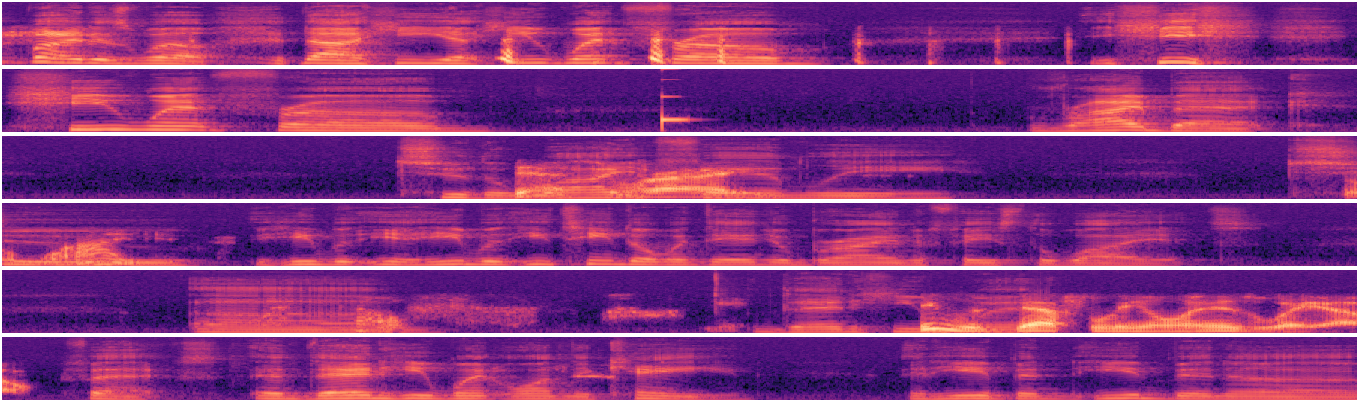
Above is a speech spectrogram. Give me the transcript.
might as well. Nah, he uh, he went from he he went from Ryback to the That's Wyatt right. family. To The Wyatt. he was yeah he was he teamed up with Daniel Bryan to face the Wyatts. Um, then he, He was went, definitely on his way out. Facts. And then he went on the cane, and he had been he had been uh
